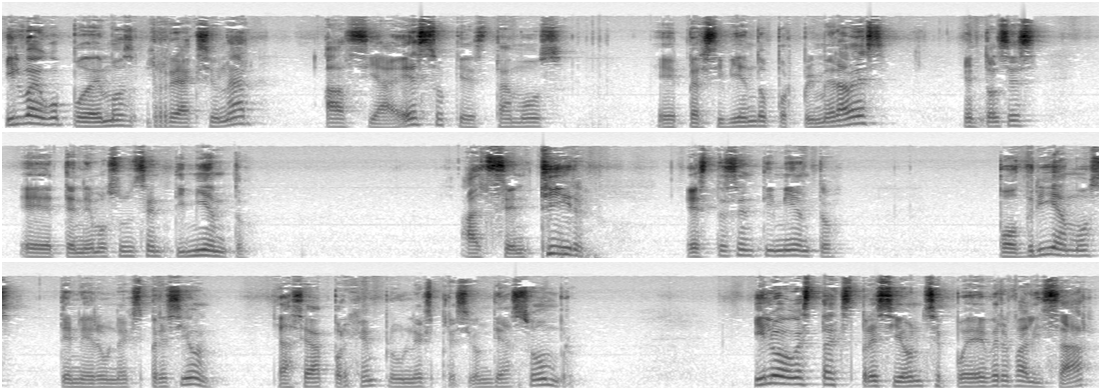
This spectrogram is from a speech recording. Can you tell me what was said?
Y luego podemos reaccionar hacia eso que estamos eh, percibiendo por primera vez. Entonces eh, tenemos un sentimiento. Al sentir este sentimiento, podríamos tener una expresión, ya sea, por ejemplo, una expresión de asombro. Y luego esta expresión se puede verbalizar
